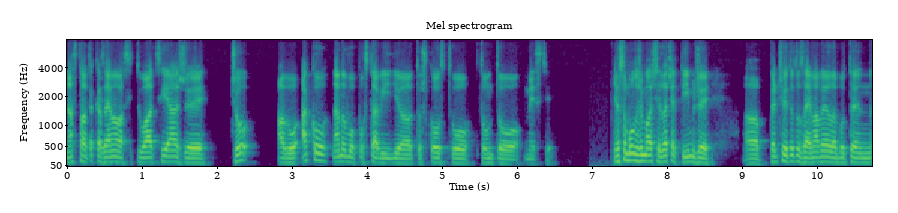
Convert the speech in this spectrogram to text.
nastala taká zaujímavá situácia, že čo alebo ako na novo postaviť e, to školstvo v tomto meste. Ja som možno, že mal ešte začať tým, že uh, prečo je toto zaujímavé, lebo ten,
